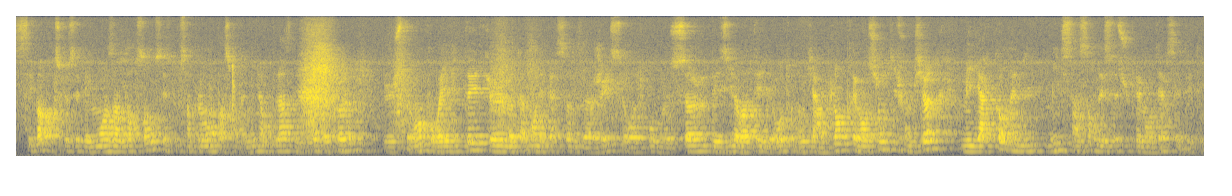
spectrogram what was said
C'est pas parce que c'était moins important, c'est tout simplement parce qu'on a mis en place des protocoles justement pour éviter que notamment les personnes âgées se retrouvent seules, déshydratées et autres. Donc il y a un plan de prévention qui fonctionne, mais il y a quand même 1500 décès supplémentaires cet été.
